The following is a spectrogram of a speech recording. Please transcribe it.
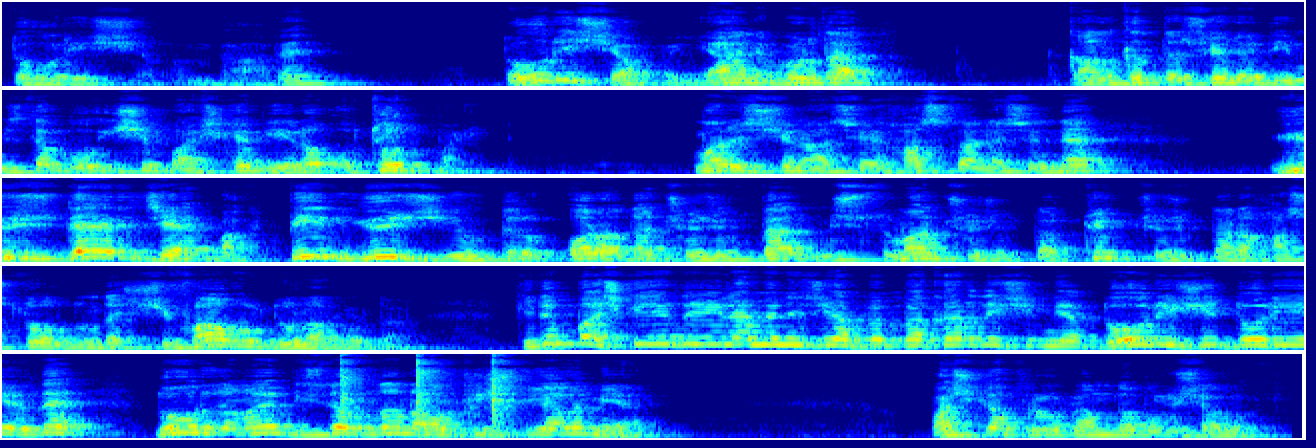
Doğru iş yapın be abi. Doğru iş yapın. Yani burada kalkıp da söylediğimizde bu işi başka bir yere oturtmayın. Morris Şinasi hastanesinde yüzlerce bak bir yüz yıldır orada çocuklar Müslüman çocuklar Türk çocukları hasta olduğunda şifa buldular orada. Gidin başka yerde eylemenizi yapın be kardeşim ya. Doğru işi doğru yerde doğru zamanda biz de buradan alkışlayalım ya. Başka programda buluşalım.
